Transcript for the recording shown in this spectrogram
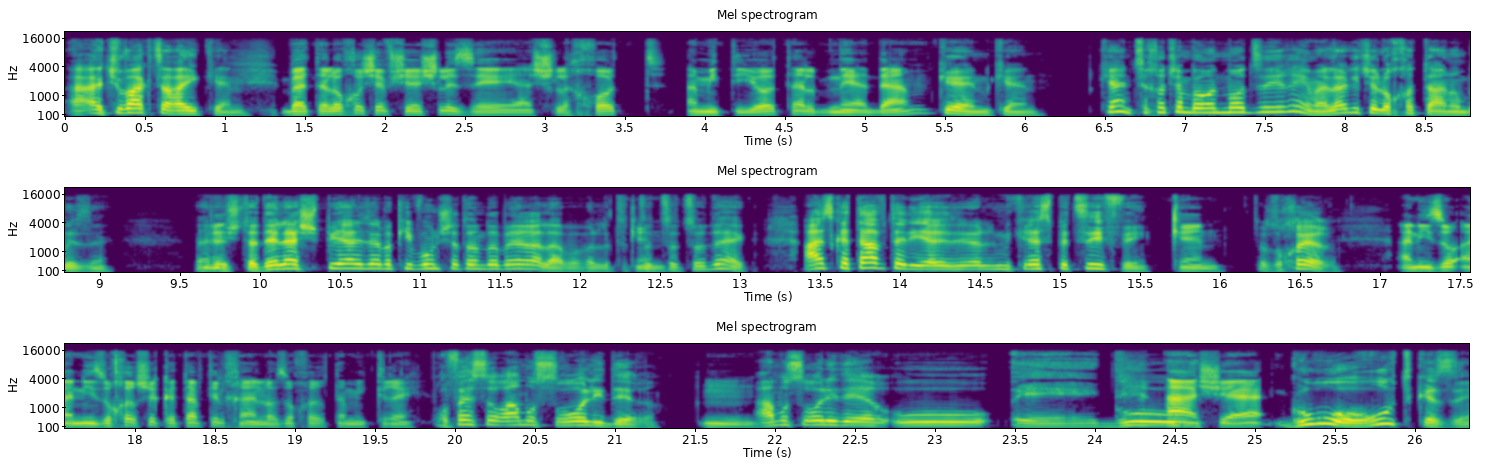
התשובה הקצרה היא כן. ואתה לא חושב שיש לזה השלכות אמיתיות על בני אדם? כן, כן. כן, צריך להיות שם מאוד מאוד זהירים, אני לא אגיד שלא חטאנו בזה. ואני ו- משתדל להשפיע על זה בכיוון שאתה מדבר עליו, אבל אתה- כן. צודק. אז כתבת לי על מקרה ספציפי, כן. אתה זוכר? אני, זו, אני זוכר שכתבתי לך, אני לא זוכר את המקרה. פרופסור עמוס רולידר. Mm. עמוס רולידר הוא אה, גור, אה, שהיה... גורו הורות כזה.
